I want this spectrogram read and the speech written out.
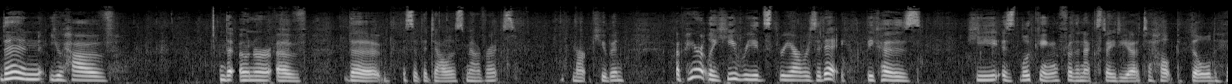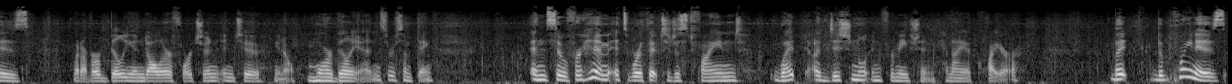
then you have the owner of the, is it the Dallas Mavericks, Mark Cuban? Apparently, he reads three hours a day because he is looking for the next idea to help build his whatever billion dollar fortune into, you know, more billions or something. And so for him, it's worth it to just find what additional information can I acquire. But the point is,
